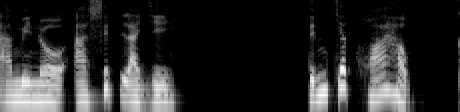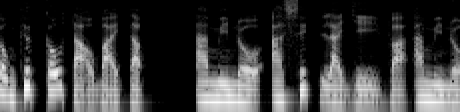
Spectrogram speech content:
Amino acid là gì? Tính chất hóa học, công thức cấu tạo bài tập, amino acid là gì và amino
